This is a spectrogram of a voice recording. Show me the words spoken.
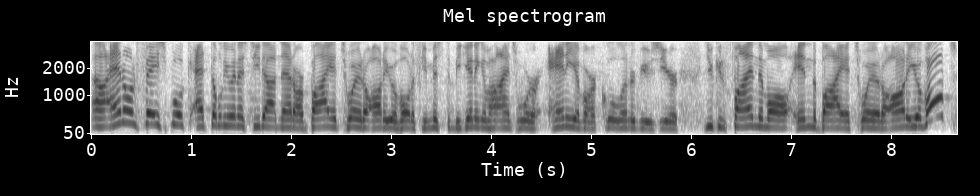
uh, and on Facebook at WNST.net. Our Buy a Toyota audio vault. If you missed the beginning of Hines Ward or any of our cool interviews here, you can find them all in the Buy a Toyota audio vault.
